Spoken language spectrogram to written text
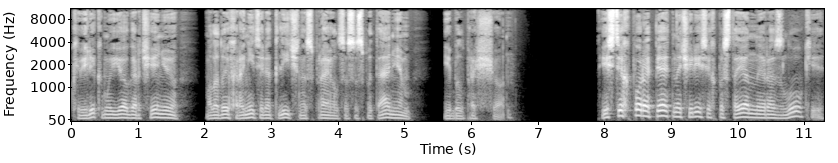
к великому ее огорчению, молодой хранитель отлично справился с испытанием и был прощен. И с тех пор опять начались их постоянные разлуки,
